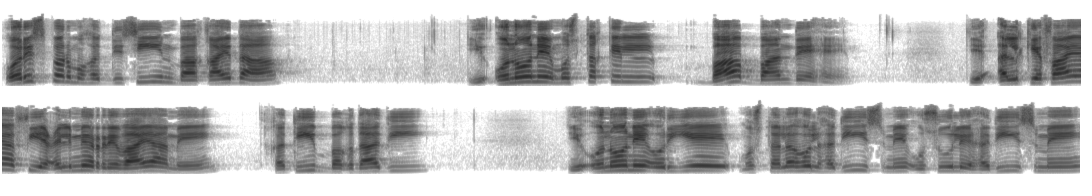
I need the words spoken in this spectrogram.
اور اس پر محدثین باقاعدہ انہوں نے مستقل باب باندھے ہیں۔ یہ الکفایا فی علم روایا میں خطیب بغدادی، یہ انہوں نے اور یہ مصطلح الحدیث میں، اصول حدیث میں،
